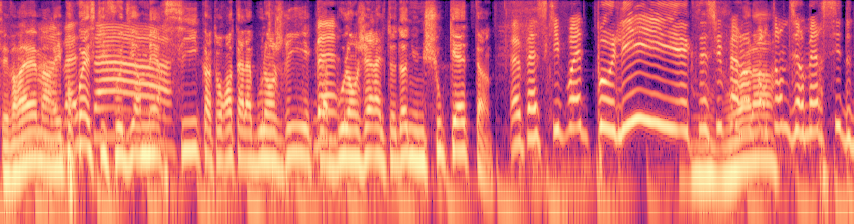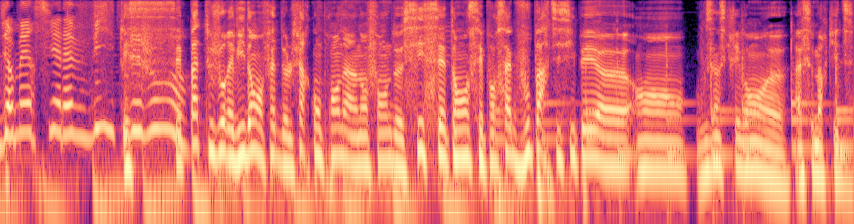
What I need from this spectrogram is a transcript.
C'est vrai, Marie. Ah, bah Pourquoi est-ce qu'il faut dire merci quand on rentre à la boulangerie et que la Ben- boulangère, elle te donne une chouquette? Euh, parce qu'il faut être poli et que c'est super Voilà. important de dire merci, de dire merci à la vie tous Et les jours. C'est pas toujours évident en fait de le faire comprendre à un enfant de 6-7 ans. C'est pour ça que vous participez euh, en vous inscrivant euh, à Summer Kids.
